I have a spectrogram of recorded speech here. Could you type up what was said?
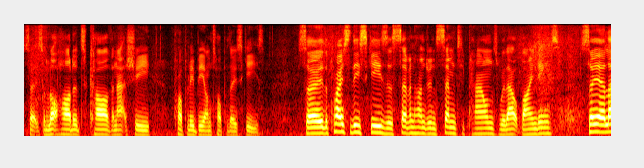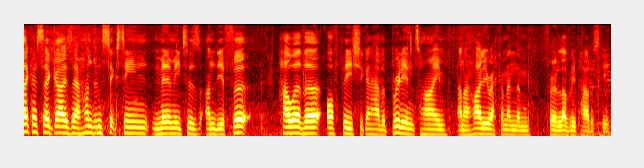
so it's a lot harder to carve and actually properly be on top of those skis. So the price of these skis is 770 pounds without bindings. So yeah, like I said guys, they're 116 millimeters under your foot. However, off-piste you're gonna have a brilliant time and I highly recommend them for a lovely powder ski.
